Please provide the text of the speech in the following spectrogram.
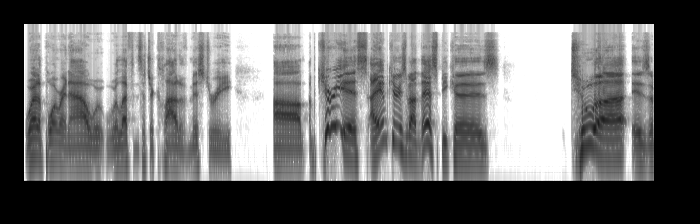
We're at a point right now. We're, we're left in such a cloud of mystery. Um, I'm curious. I am curious about this because Tua is a,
